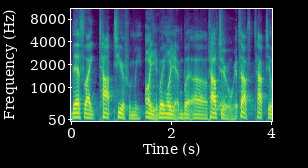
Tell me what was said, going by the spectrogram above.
that's like top tier for me. Oh, yeah. but, Oh, yeah. but uh, Top tier organizing. top top tier.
